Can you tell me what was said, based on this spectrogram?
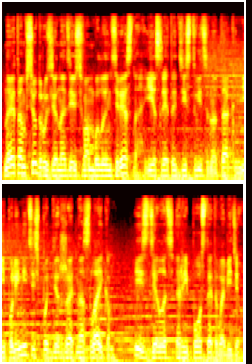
На этом все, друзья. Надеюсь, вам было интересно. Если это действительно так, не поленитесь поддержать нас лайком и сделать репост этого видео.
